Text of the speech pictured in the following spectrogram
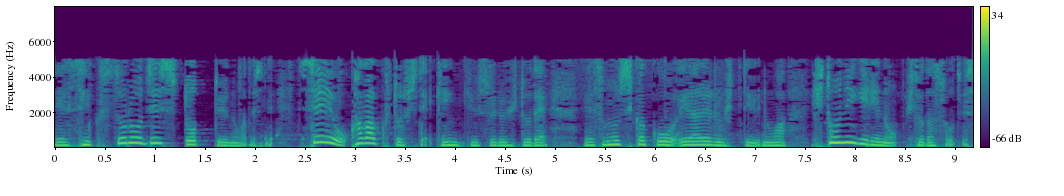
えー、セクソロジストっていうのはですね、性を科学として研究する人で、えー、その資格を得られるっていうのは一握りの人だそうです。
